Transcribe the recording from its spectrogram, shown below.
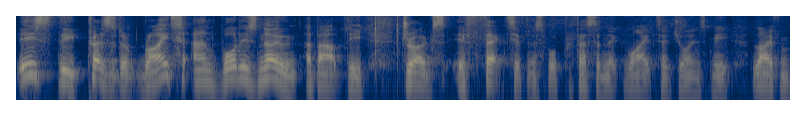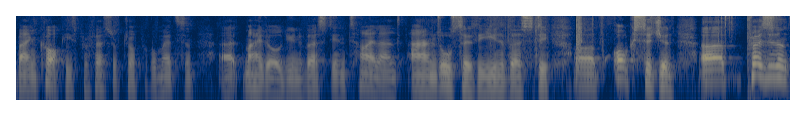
is the president right, and what is known about the drug's effectiveness? Well, Professor Nick White uh, joins me live from Bangkok. Bangkok. He's Professor of Tropical Medicine at Mahidol University in Thailand and also the University of Oxford. Uh, President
